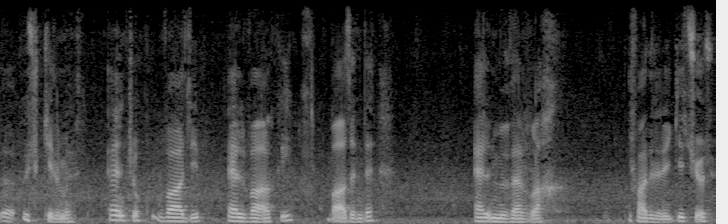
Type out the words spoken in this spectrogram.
e, üç kelime. En çok vacip, el vaki, bazen de el müverrah ifadeleri geçiyor.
